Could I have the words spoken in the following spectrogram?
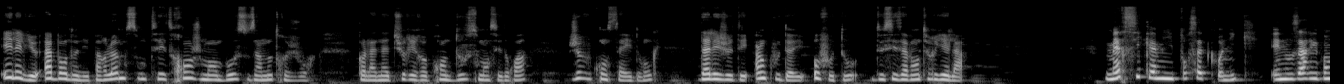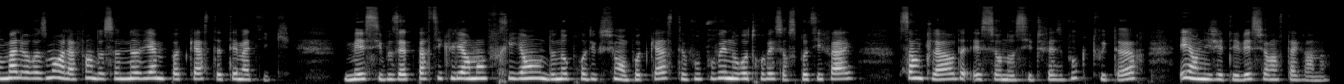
et les lieux abandonnés par l'homme sont étrangement beaux sous un autre jour. Quand la nature y reprend doucement ses droits, je vous conseille donc d'aller jeter un coup d'œil aux photos de ces aventuriers-là. Merci Camille pour cette chronique, et nous arrivons malheureusement à la fin de ce neuvième podcast thématique. Mais si vous êtes particulièrement friand de nos productions en podcast, vous pouvez nous retrouver sur Spotify, SoundCloud et sur nos sites Facebook, Twitter et en IGTV sur Instagram.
